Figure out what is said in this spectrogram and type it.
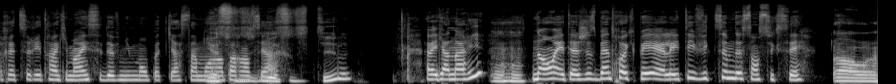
retirée tranquillement et c'est devenu mon podcast à moi en part entière. Avec Anne-Marie? Mhm. Non, elle était juste bien trop occupée. Elle a été victime de son succès. Ah ouais.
